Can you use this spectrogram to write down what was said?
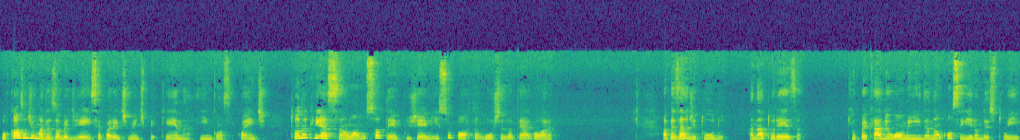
Por causa de uma desobediência aparentemente pequena e inconsequente, Toda a criação a um só tempo geme e suporta angústias até agora. Apesar de tudo, a natureza, que o pecado e o homem ainda não conseguiram destruir,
